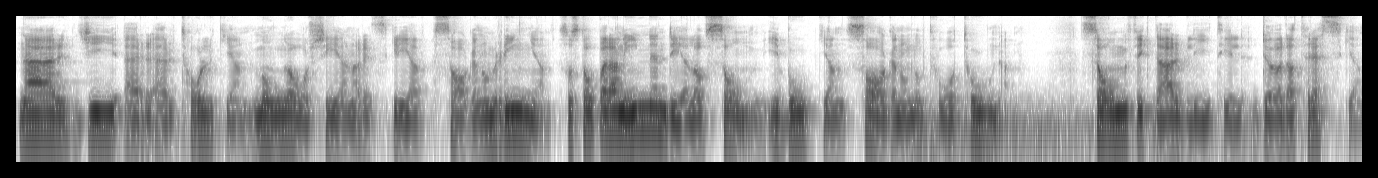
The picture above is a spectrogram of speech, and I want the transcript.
När J.R.R. Tolkien många år senare skrev Sagan om ringen så stoppade han in en del av Som i boken Sagan om de två tornen. Som fick där bli till Döda träsken,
